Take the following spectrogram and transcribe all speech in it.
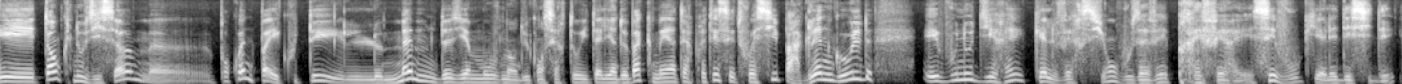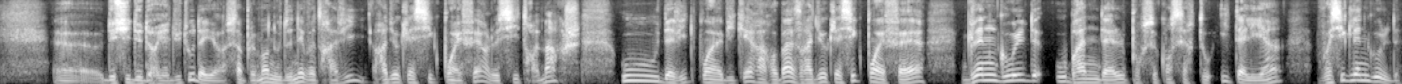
Et tant que nous y sommes, euh, pourquoi ne pas écouter le même deuxième mouvement du concerto italien de Bach, mais interprété cette fois-ci par Glenn Gould? Et vous nous direz quelle version vous avez préférée. C'est vous qui allez décider. Euh, décider de rien du tout d'ailleurs, simplement nous donner votre avis. Radioclassique.fr, le site remarche, ou david.abiker.radioclassique.fr. Glenn Gould ou Brandel pour ce concerto italien. Voici Glenn Gould.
